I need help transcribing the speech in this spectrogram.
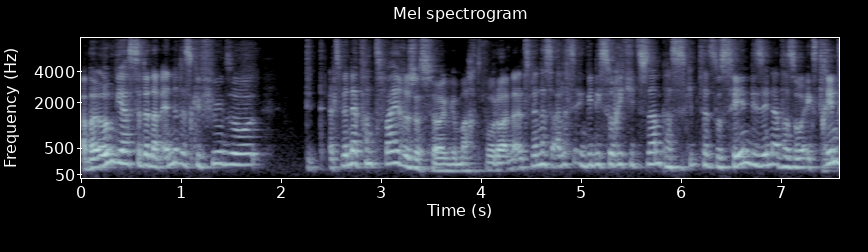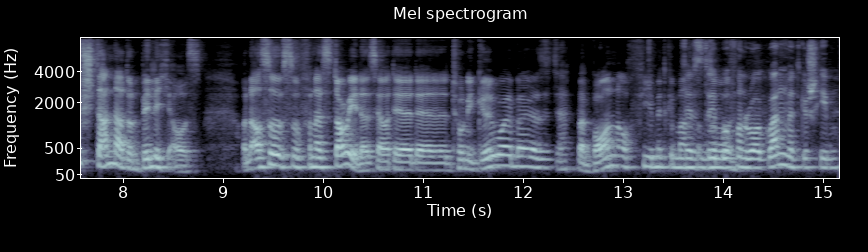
Aber irgendwie hast du dann am Ende das Gefühl so, als wenn der von zwei Regisseuren gemacht wurde und als wenn das alles irgendwie nicht so richtig zusammenpasst. Es gibt halt so Szenen, die sehen einfach so extrem standard und billig aus. Und auch so, so von der Story, da ist ja auch der, der Tony Gilroy bei, der hat bei Born auch viel mitgemacht. Der hat das und Drehbuch so. von Rogue One mitgeschrieben.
